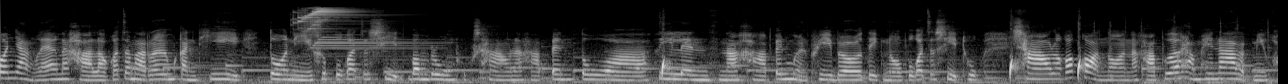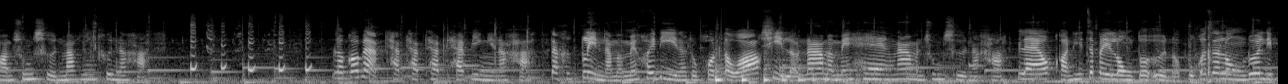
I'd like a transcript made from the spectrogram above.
คนอย่างแรกนะคะ เราก็จะมาเริ่มกันที่ตัวนี้คือปุ๊กจะฉีดบำรุงทุกเช้านะคะ เป็นตัว C Lens นะคะ เป็นเหมือน prebiotic เนอะปุ๊กจะฉีดทุกเช้าแล้วก็ก่อนนอนนะคะ เพื่อทำให้หน้าแบบมีความชุ่มชื้นมากยิ่งขึ้นนะคะแล้วก็แบบแทบแทบแทบแทบอย่างนี้นะคะ แต่คือกลิ่นอะมันไม่ค่อยดีนะทุกคน แต่ว่าฉีดแล้วหน้ามันไม่แห้ง หน้ามันชุ่มชื้นนะคะ แล้วก่อนที่จะไปลงตัวอื่นเนาะปุ๊กก็จะลงด้วยลิป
